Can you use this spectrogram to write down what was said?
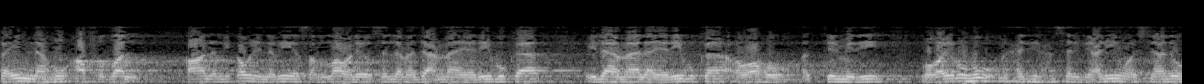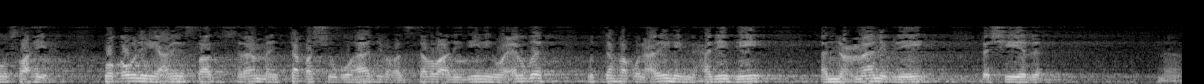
فإنه أفضل. قال لقول النبي صلى الله عليه وسلم دع ما يريبك إلى ما لا يريبك. رواه الترمذي وغيره من حديث الحسن بن علي وإسناده صحيح. وقوله عليه الصلاة والسلام من اتقى الشبهات فقد استبرأ لدينه وعرضه. متفق عليه من حديث النعمان بن بشير. نعم.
